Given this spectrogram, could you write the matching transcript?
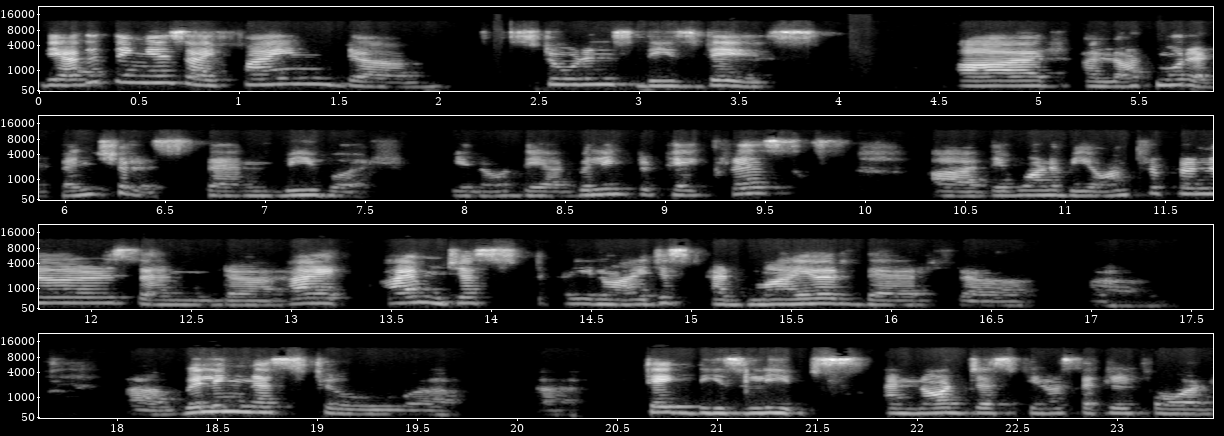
The other thing is I find um, students these days are a lot more adventurous than we were. You know, they are willing to take risks. Uh, they want to be entrepreneurs, and uh, I, I'm just, you know, I just admire their uh, uh, uh willingness to uh, take these leaps and not just, you know, settle for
